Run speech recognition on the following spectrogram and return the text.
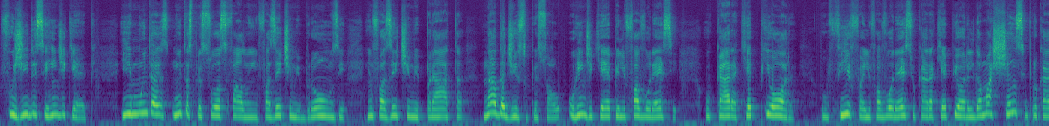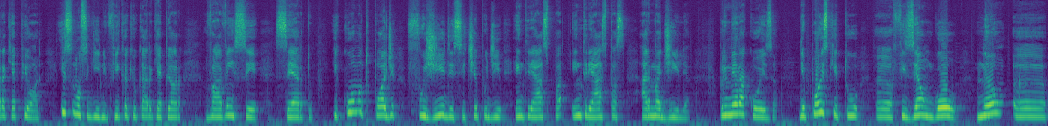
fugir desse handicap. E muitas, muitas pessoas falam em fazer time bronze, em fazer time prata. Nada disso, pessoal. O handicap ele favorece o cara que é pior. O FIFA ele favorece o cara que é pior, ele dá uma chance pro cara que é pior. Isso não significa que o cara que é pior vá vencer, certo? E como tu pode fugir desse tipo de entre, aspa, entre aspas armadilha? Primeira coisa, depois que tu uh, fizer um gol, não uh,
